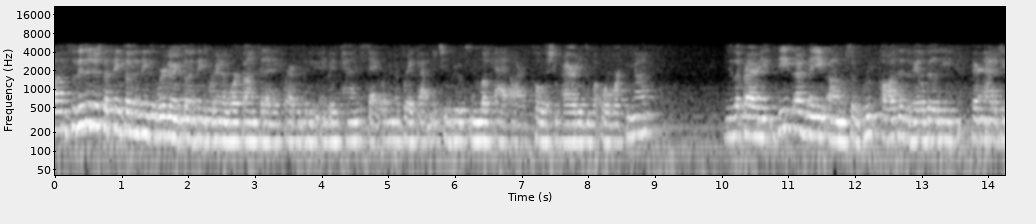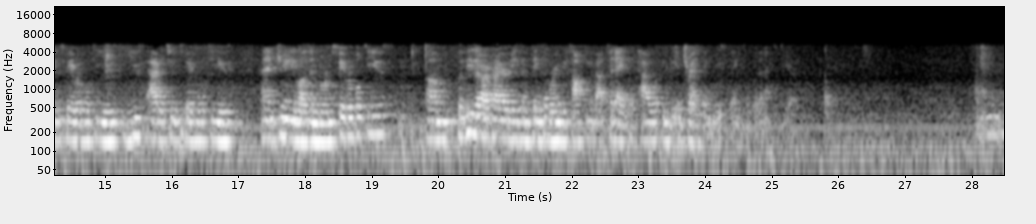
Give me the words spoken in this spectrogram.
Um, so these are just the thing, some of the things that we're doing, some of the things we're going to work on today for everybody, anybody who can stay. We're going to break out into two groups and look at our coalition priorities and what we're working on. These are the priorities. These are the um, sort of root causes, availability, parent attitudes favorable to use, youth attitudes favorable to use, and community laws and norms favorable to use. Um, so these are our priorities and things that we're going to be talking about today with how we're going to be addressing these things over the next year. Um,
